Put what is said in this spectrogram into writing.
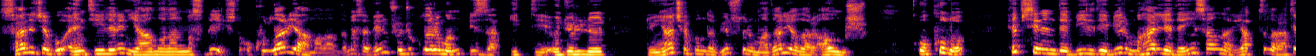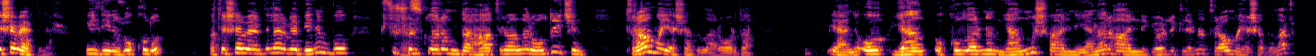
Sadece bu NT'lerin yağmalanması değil işte okullar yağmalandı. Mesela benim çocuklarımın bizzat gittiği ödüllü dünya çapında bir sürü madalyalar almış okulu hepsinin de bildiği bir mahallede insanlar yaktılar, ateşe verdiler. Bildiğiniz okulu ateşe verdiler ve benim bu küçük çocuklarımda hatıralar olduğu için travma yaşadılar orada. Yani o yan, okullarının yanmış halini, yanar halini gördüklerine travma yaşadılar.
